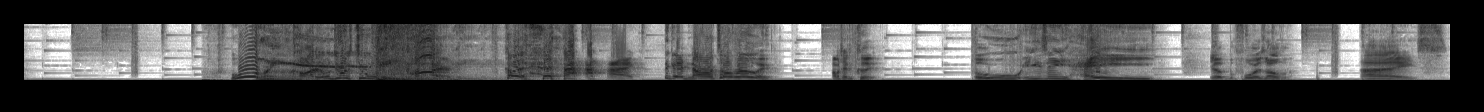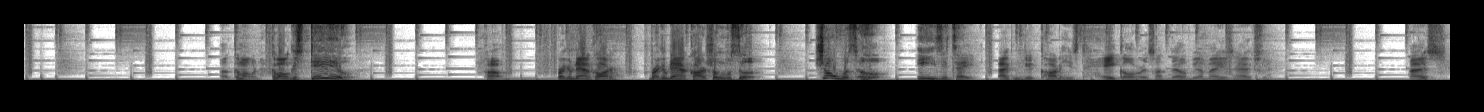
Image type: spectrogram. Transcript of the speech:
Woo! Carter, don't do this to him. Carter! Come on. look at that Naruto rolling. I'm gonna take the cut. Oh, easy. Hey. Yep, before it's over. Nice. Oh, come on. Come on. Get still. Come. Break him down, Carter. Break him down, Carter. Show him what's up. Show him what's up. Easy take. I can get Carter his takeover or something. That would be amazing, actually. Nice.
